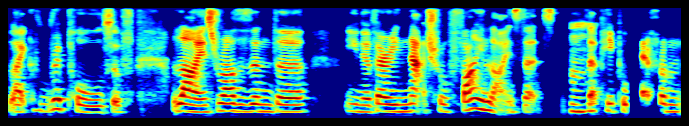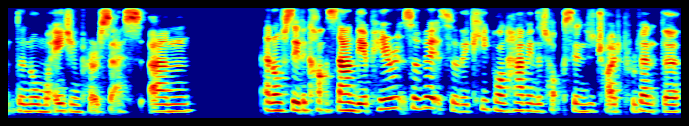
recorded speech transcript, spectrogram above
like ripples of lines rather than the you know very natural fine lines that mm -hmm. that people get from the normal aging process. Um and obviously they can't stand the appearance of it so they keep on having the toxin to try to prevent the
